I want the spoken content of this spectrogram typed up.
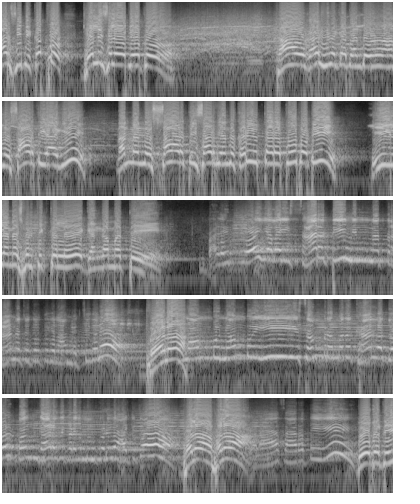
ಆರ್ ಸಿ ಬಿ ಕಪ್ಪು ಗೆಲ್ಲಿಸಲೇಬೇಕು. ಕಾವು ಕಾಯಿಸಲಿಕ್ಕೆ ಬಂದು ನಾನು ಸಾರಥಿಯಾಗಿ ನನ್ನನ್ನು ಸಾರಥಿ ಸಾರಥಿ ಎಂದು ಕರೆಯುತ್ತಾರೆ ಭೂಪತಿ ಈಗಲೇ ನೆಸ್ಬಿಡ್ತಿಕ್ಕಲ್ಲೇ ಗಂಗಮ್ಮತ್ತಿ. ಬಳಿರೆ ಎಲ ಈ ಸಾರಥಿ ನಿನ್ನ ತ್ರಾಣ ಚತುರ್ಥಿಗೆ ನಾನು ಮೆಚ್ಚಿದನು. ಬಲ. ನಂಬು ನಂಬು ಈ ಸಂಭ್ರಮದ ಕಾಲದೊಳ್ ಬಂಗಾರದ ಕಡೆಗೆ ಮುಂಕೊಡುವೆ ಹಾಕಿಕೋ. ಫಲ ಅಲ ಸಾರಥಿ. ಭೂಪತಿ.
